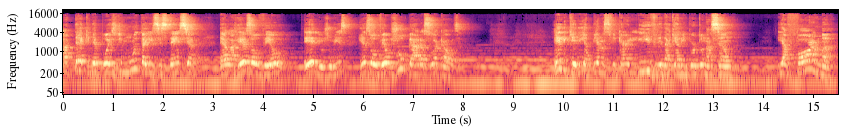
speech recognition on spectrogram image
até que depois de muita insistência, ela resolveu, ele, o juiz, resolveu julgar a sua causa. Ele queria apenas ficar livre daquela importunação e a forma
